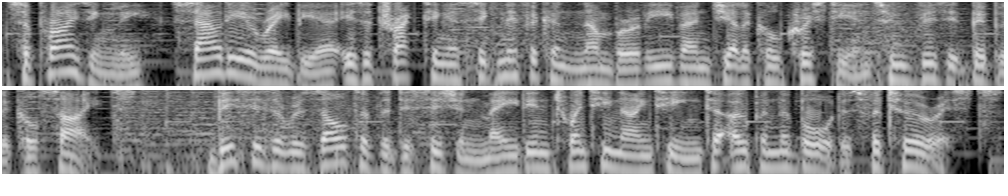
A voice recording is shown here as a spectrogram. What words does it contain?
Surprisingly, Saudi Arabia is attracting a significant number of evangelical Christians who visit biblical sites. This is a result of the decision made in 2019 to open the borders for tourists.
